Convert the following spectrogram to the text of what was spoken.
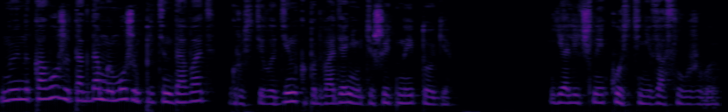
«Ну и на кого же тогда мы можем претендовать?» – грустила Динка, подводя неутешительные итоги. «Я личные кости не заслуживаю».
